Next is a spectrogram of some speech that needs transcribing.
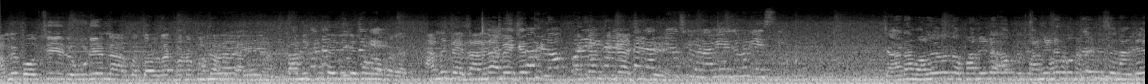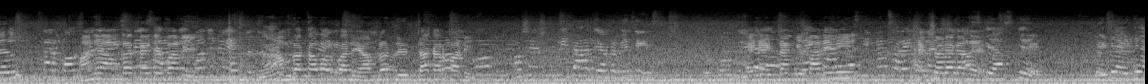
আমি বলছি উড়িয়ে না দরজা কোনো আমি জানি না। পানি কোথায় দিকে সংগ্রহ করেন আমি জানি না আমি এখান থেকে এখান থেকে আছি আমি গেছি চাটা ভালো হতো পানিটা পানিটা করতে দিয়েছেন আঙ্কেল? মানে আমরা খাইতে পানি। আমরা খাবার পানি আমরা যে ঢাকার পানি। এটা ট্যাঙ্কি পানি নি একশো টাকা আজকে এটা এটা।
